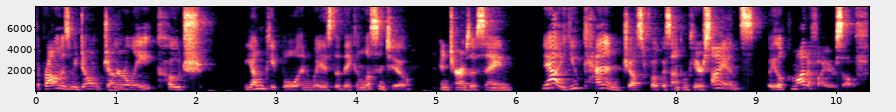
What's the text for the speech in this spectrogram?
The problem is we don't generally coach young people in ways that they can listen to in terms of saying, yeah, you can just focus on computer science, but you'll commodify yourself.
